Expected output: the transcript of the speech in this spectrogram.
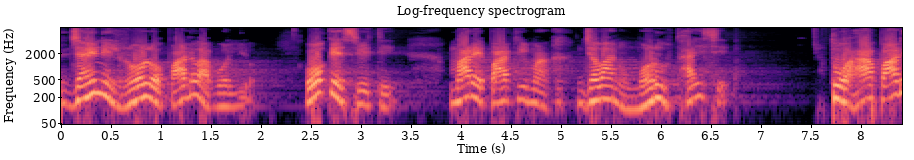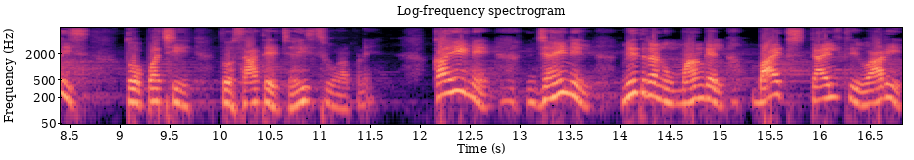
જૈનિલ રોલો પાડવા બોલ્યો. Okay, sweetie. મારે પાર્ટીમાં જવાનું મોડું થાય છે. તું હા પાડીશ તો પછી તો સાથે જઈશું આપણે. કહીને જૈનિલ મિત્રનું માંગેલ બાઇક સ્ટાઇલથી વાળી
